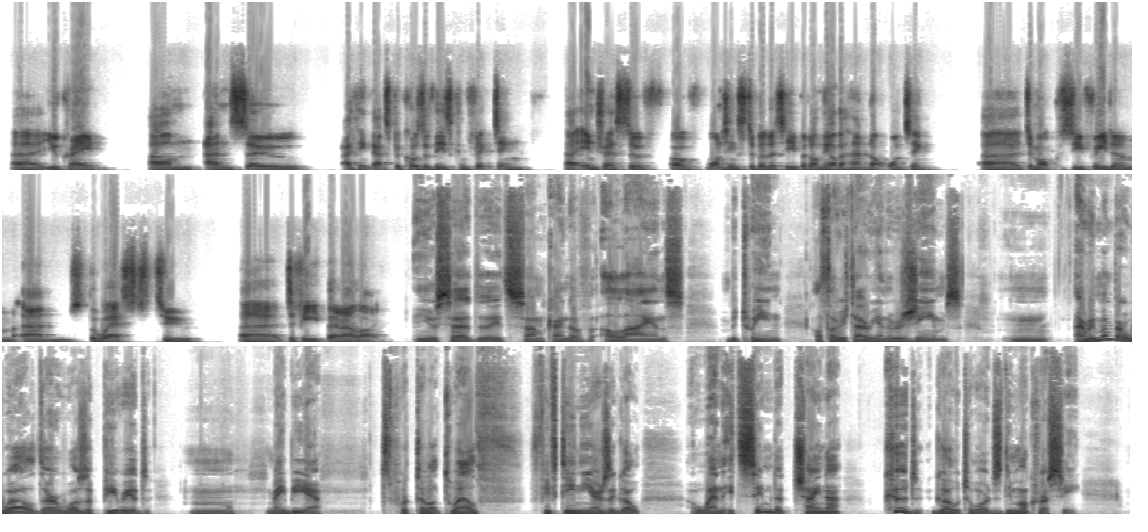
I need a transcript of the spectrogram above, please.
uh, Ukraine. Um, and so I think that's because of these conflicting uh, interests of of wanting stability, but on the other hand, not wanting uh, democracy, freedom, and the West to uh, defeat their ally. You said it's some kind of alliance between authoritarian regimes. Mm, I remember well there was a period, mm, maybe uh, 12, 15 years ago, when it seemed that China could go towards democracy.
